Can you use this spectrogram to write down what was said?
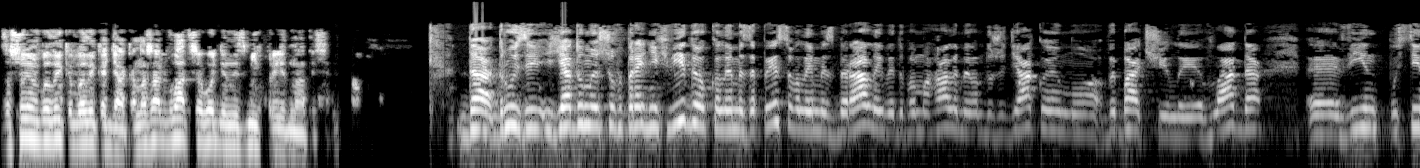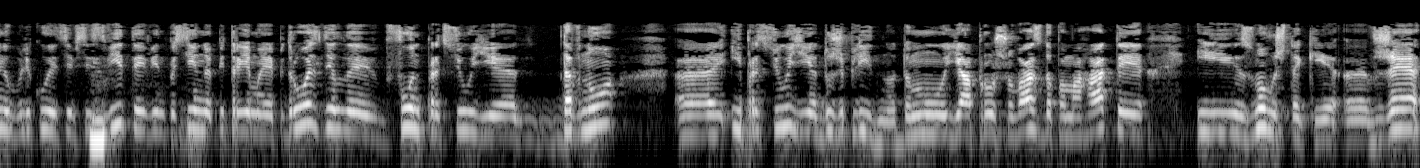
за що їм велика, велика дяка. На жаль, Влад сьогодні не зміг приєднатися. Да, друзі, я думаю, що в попередніх відео, коли ми записували, ми збирали, ви допомагали. Ми вам дуже дякуємо. Ви бачили влада. е, Він постійно публікує ці всі звіти. Він постійно підтримує підрозділи. Фонд працює давно е, і працює дуже плідно. Тому я прошу вас допомагати. І знову ж таки, е, вже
